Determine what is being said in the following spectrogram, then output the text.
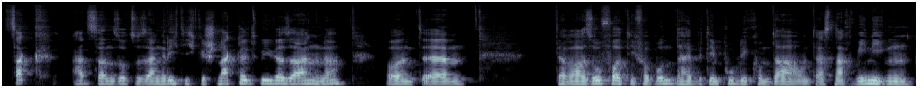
zack, hat es dann sozusagen richtig geschnackelt, wie wir sagen. Ne? Und ähm, da war sofort die Verbundenheit mit dem Publikum da und das nach wenigen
